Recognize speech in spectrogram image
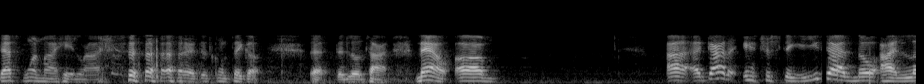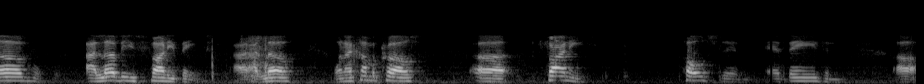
that's one of my headlines. Just gonna take up that, that little time. Now, um, I, I got an interesting. You guys know I love I love these funny things. I, I love when I come across uh, funny posts and, and things and uh,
